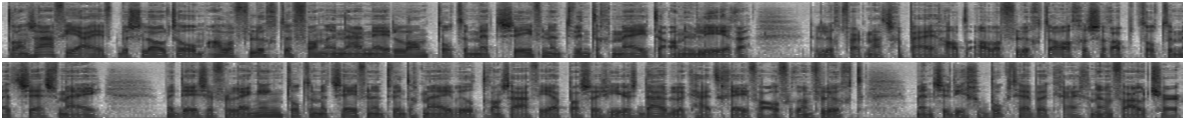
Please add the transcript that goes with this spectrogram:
Transavia heeft besloten om alle vluchten van en naar Nederland tot en met 27 mei te annuleren. De luchtvaartmaatschappij had alle vluchten al geschrapt tot en met 6 mei. Met deze verlenging tot en met 27 mei wil Transavia passagiers duidelijkheid geven over een vlucht. Mensen die geboekt hebben krijgen een voucher.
